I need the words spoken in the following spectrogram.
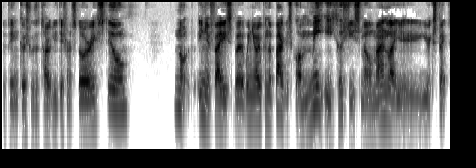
the pink kush was a totally different story. Still not in your face, but when you open the bag, it's got a meaty, cushy smell, man. Like you, you expect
